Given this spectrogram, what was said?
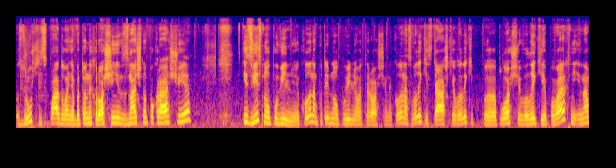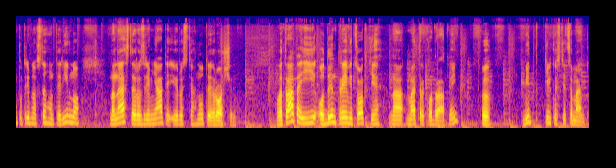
зручність складування бетонних розчинів значно покращує. І, звісно, уповільнює. Коли нам потрібно уповільнювати розчини, коли у нас великі стяжки, великі е, площі, великі поверхні, і нам потрібно встигнути рівно нанести, розрівняти і розтягнути розчин. Витрата її 1-3% на метр квадратний е, від кількості цементу.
